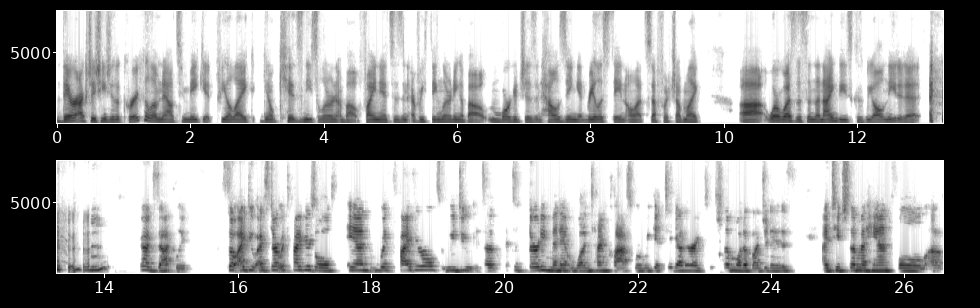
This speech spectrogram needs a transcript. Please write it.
They're actually changing the curriculum now to make it feel like, you know, kids need to learn about finances and everything, learning about mortgages and housing and real estate and all that stuff, which I'm like, uh, where was this in the 90s? Because we all needed it. mm-hmm. Yeah, exactly. So I do, I start with five years old and with five year olds, we do, it's a, it's a 30 minute one time class where we get together. I teach them what a budget is. I teach them a handful of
